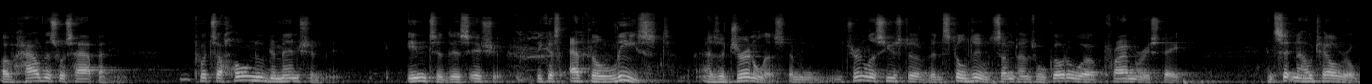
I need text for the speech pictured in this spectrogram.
of how this was happening puts a whole new dimension into this issue. Because at the least, as a journalist, I mean, journalists used to, and still do, sometimes will go to a primary state and sit in a hotel room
